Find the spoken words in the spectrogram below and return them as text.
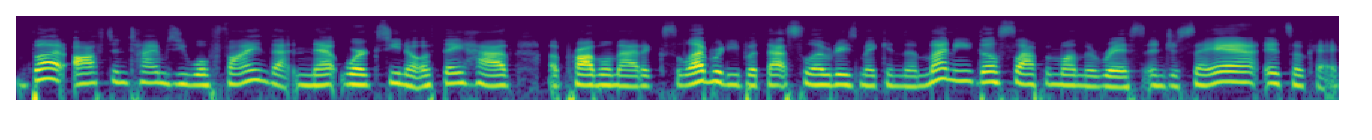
But oftentimes you will find that networks, you know, if they have a problematic celebrity, but that celebrity is making them money, they'll slap them on the wrist and just say, "Yeah, it's okay."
